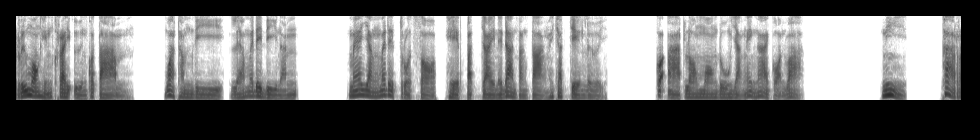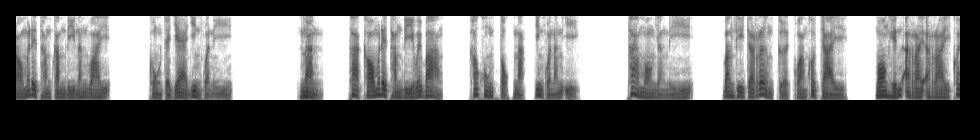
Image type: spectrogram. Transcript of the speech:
หรือมองเห็นใครอื่นก็ตาม ว่าทำดีแล้วไม่ได้ดีนั้น แม้ยังไม่ได้ตรวจสอบเหตุปัจจัยในด้านต่างๆ ให้ชัดเจนเลย ก็อาจลองมองดูอย่างง่ายๆก่อนว่า นี่ ถ้าเราไม่ได้ทำกรรมดีนั้นไว้ คงจะแย่ยิ่งกว่านี้ นั่น ถ้าเขาไม่ได้ทำดีไว้บ้าง เขาคงตกหนักยิ่งกว่านั้นอีก ถ้ามองอย่างนี้ บางทีจะเริ่มเกิดความเข้าใจ มองเห็นอะไรอะไรค่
